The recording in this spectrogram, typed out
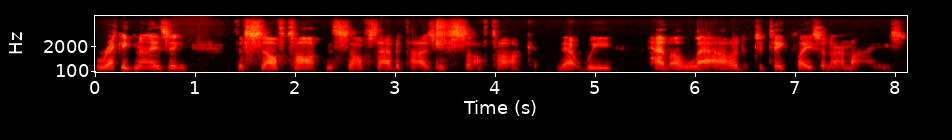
recognizing the self talk, the self sabotaging self talk that we have allowed to take place in our minds,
